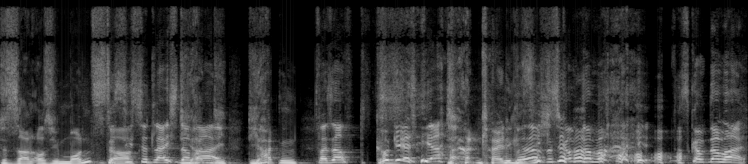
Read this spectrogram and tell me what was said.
das sahen aus wie Monster. Das siehst du gleich die normal. hatten, die, die hatten, Pass auf, guck dir die an. die hatten keine Gesichter. das kommt normal. Das kommt normal.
